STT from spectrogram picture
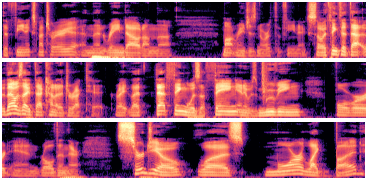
the Phoenix metro area and then rained out on the mountain ranges north of Phoenix. So I think that that, that was like that kind of a direct hit, right? That, that thing was a thing and it was moving forward and rolled in there. Sergio was more like Bud,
